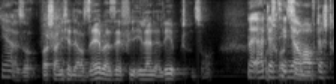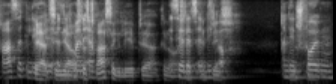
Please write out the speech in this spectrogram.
ja. So. Also wahrscheinlich hat er auch selber sehr viel Elend erlebt und so. Na, er hat und ja zehn trotzdem- Jahre auf der Straße gelebt. Er hat zehn Also Jahre meine, auf der er Straße gelebt, ja, genau. Ist ja letztendlich auch an den. Folgen,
